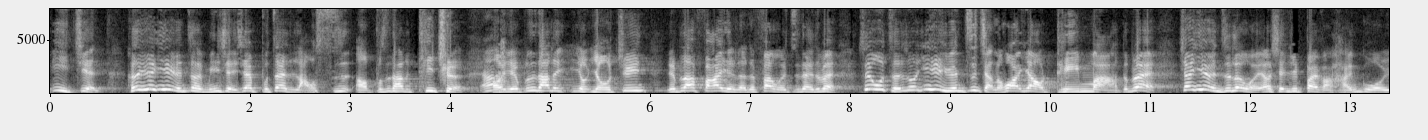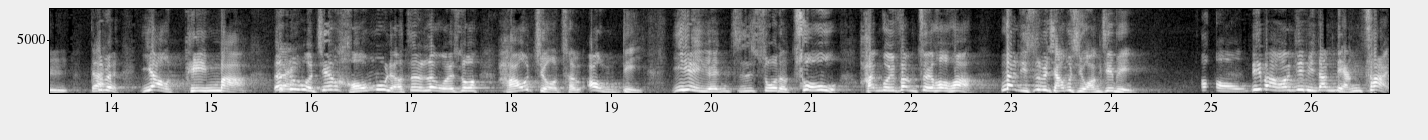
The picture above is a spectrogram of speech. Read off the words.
意见，可是因为叶元之很明显现在不在老师啊，不是他的 teacher 哦，也不是他的友友军，也不是他发言人的范围之内，对不对？所以我只能说叶元之讲的话要听嘛，对不对？像叶元之认为要先去拜访韩国瑜，对不对？要听嘛。那如果今天侯幕僚真的认为说好久成 on 底，叶元之说的错误，韩国瑜放最后话，那你是不是瞧不起王金平？哦哦，你把王金平当凉菜，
